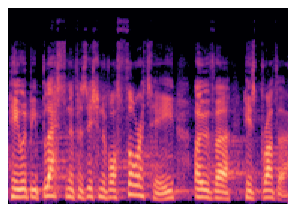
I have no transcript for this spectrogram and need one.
he would be blessed in a position of authority over his brother.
